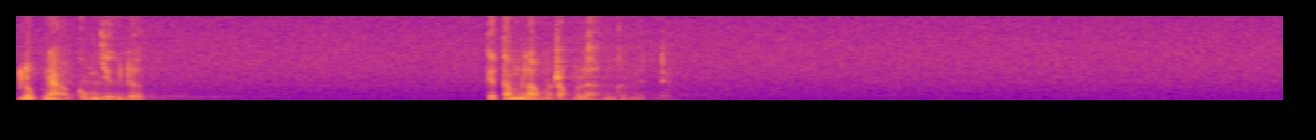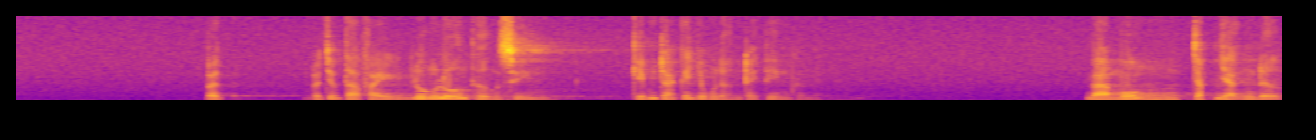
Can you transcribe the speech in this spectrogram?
lúc nào cũng giữ được. Cái tâm lòng rộng lớn của mình. Được và và chúng ta phải luôn luôn thường xuyên kiểm tra cái dung lượng trái tim của mình và muốn chấp nhận được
